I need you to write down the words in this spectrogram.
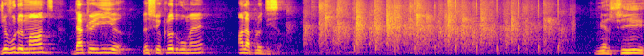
Je vous demande d'accueillir M. Claude Roumain en l'applaudissant. Merci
